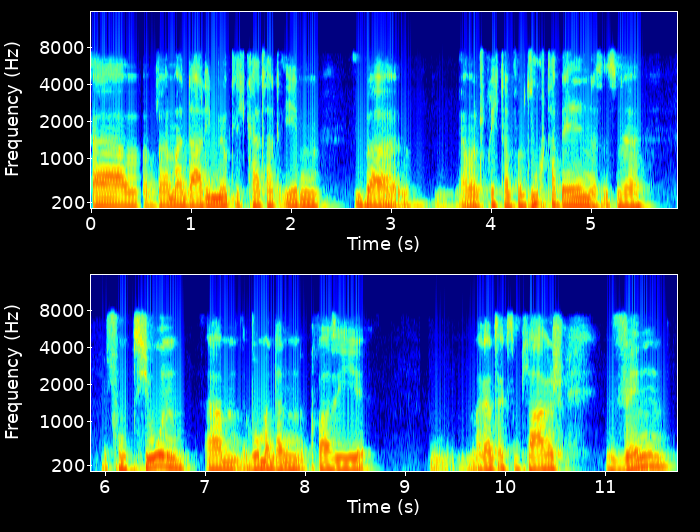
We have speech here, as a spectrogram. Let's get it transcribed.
äh, weil man da die Möglichkeit hat, eben über, ja, man spricht dann von Suchtabellen, das ist eine Funktion, ähm, wo man dann quasi, mal ganz exemplarisch, wenn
